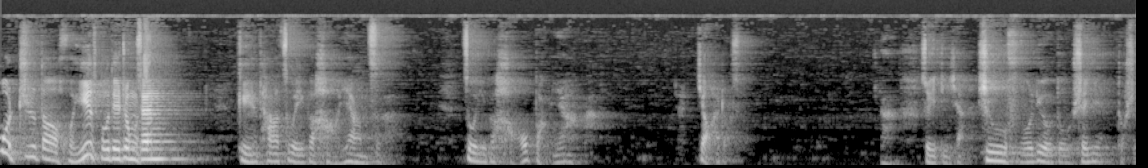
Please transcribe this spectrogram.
不知道回头的众生，给他做一个好样子，做一个好榜样啊，教化众生啊。所以底下修福六度十愿都是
